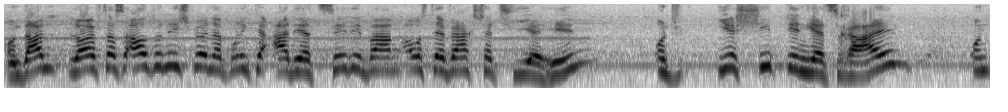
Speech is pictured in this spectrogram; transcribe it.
Und dann läuft das Auto nicht mehr und dann bringt der ADAC den Wagen aus der Werkstatt hier hin und ihr schiebt den jetzt rein und,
